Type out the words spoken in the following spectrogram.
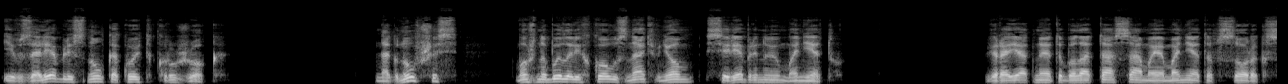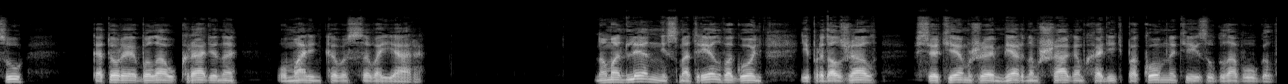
и в зале блеснул какой-то кружок. Нагнувшись, можно было легко узнать в нем серебряную монету. Вероятно, это была та самая монета в сорок су, которая была украдена у маленького савояра. Но Мадлен не смотрел в огонь и продолжал все тем же мерным шагом ходить по комнате из угла в угол.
